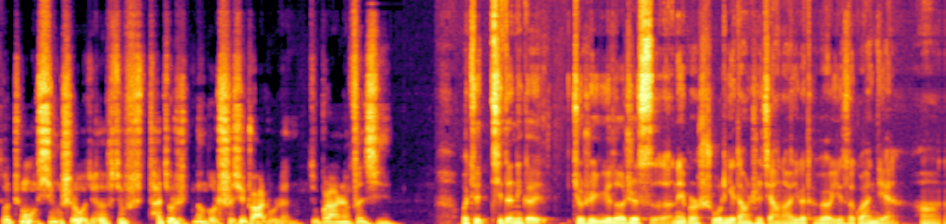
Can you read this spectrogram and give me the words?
就这种形式，我觉得就是它就是能够持续抓住人，就不让人分心。我就记得那个就是《娱乐至死》那本书里，当时讲到一个特别有意思的观点啊，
